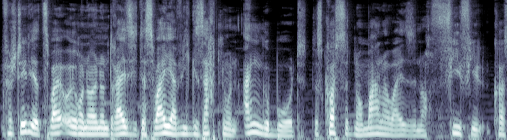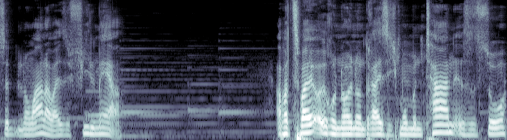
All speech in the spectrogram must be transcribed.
versteht ihr, 2,39 Euro. Das war ja, wie gesagt, nur ein Angebot. Das kostet normalerweise noch viel, viel, kostet normalerweise viel mehr. Aber 2,39 Euro. Momentan ist es so,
